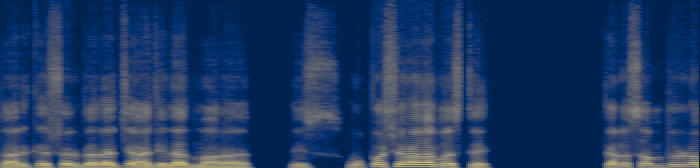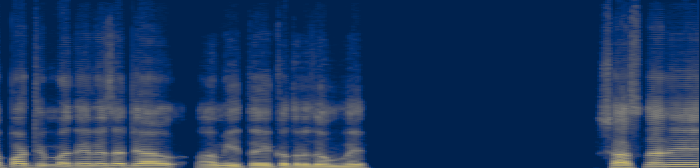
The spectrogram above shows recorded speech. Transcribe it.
तारकेश्वर गडाचे आदिनाथ महाराज हे उपोषणाला बसते त्याला संपूर्ण पाठिंबा देण्यासाठी आम्ही इथं एकत्र जमले शासनाने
